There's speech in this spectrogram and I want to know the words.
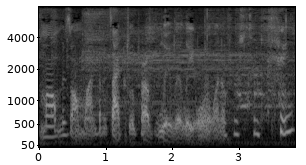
mom is online, but it's actually probably Lily or one of her siblings.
